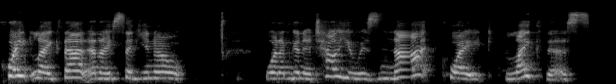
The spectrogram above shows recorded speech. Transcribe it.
quite like that. And I said, you know, what I'm going to tell you is not quite like this.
